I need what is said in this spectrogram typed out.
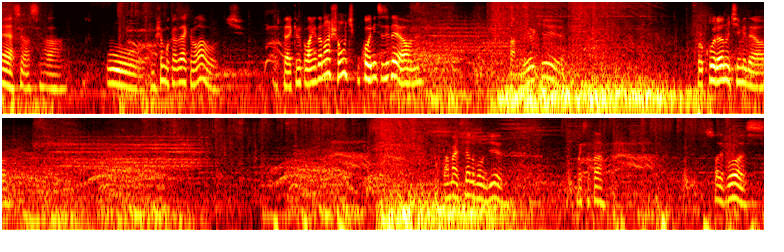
É, assim, assim, ó. O. Como chama o técnico lá? O, o técnico lá ainda não achou um tipo Corinthians ideal, né? Tá meio que. procurando o time ideal. Olá Marcelo, bom dia. Como é que você tá? Só de boas.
